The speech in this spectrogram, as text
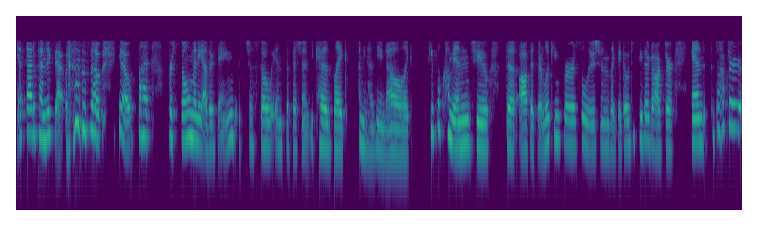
get that appendix out. so, you know, but for so many other things, it's just so insufficient because, like, I mean, as you know, like people come into the office, they're looking for solutions, like they go to see their doctor. And doctor,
